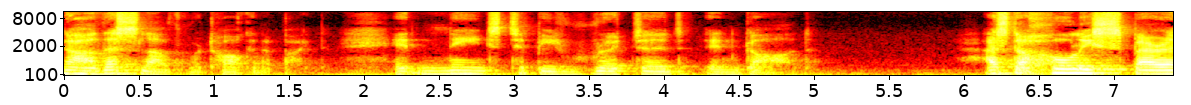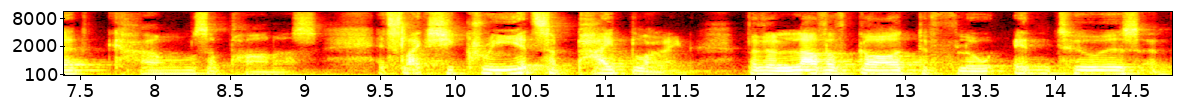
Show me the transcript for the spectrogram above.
No, this love we're talking about, it needs to be rooted in God. As the Holy Spirit comes upon us, it's like she creates a pipeline for the love of God to flow into us and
